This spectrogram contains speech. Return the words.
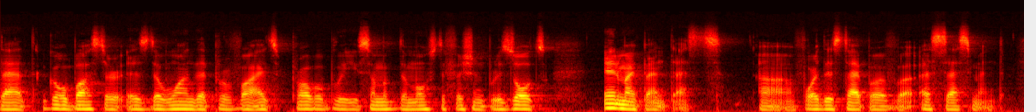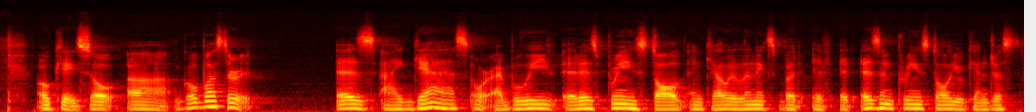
that GoBuster is the one that provides probably some of the most efficient results in my pen tests uh, for this type of uh, assessment. Okay, so uh, GoBuster is I guess or I believe it is pre-installed in Kali Linux but if it isn't pre-installed you can just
